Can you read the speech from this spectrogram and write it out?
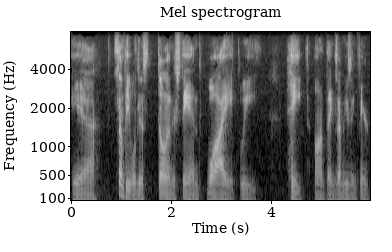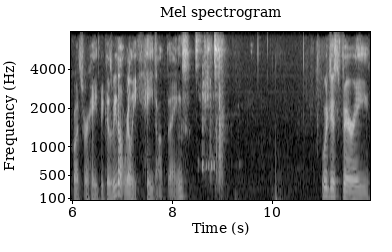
Yeah. Some people just don't understand why we hate on things. I'm using finger quotes for hate because we don't really hate on things. We're just very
